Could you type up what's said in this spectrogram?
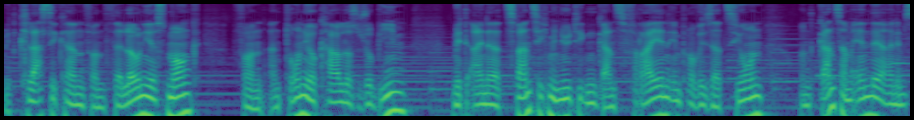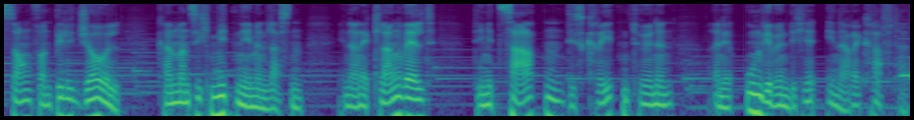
Mit Klassikern von Thelonious Monk von Antonio Carlos Jobim mit einer 20-minütigen ganz freien Improvisation und ganz am Ende einem Song von Billy Joel kann man sich mitnehmen lassen in eine Klangwelt, die mit zarten, diskreten Tönen eine ungewöhnliche innere Kraft hat.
